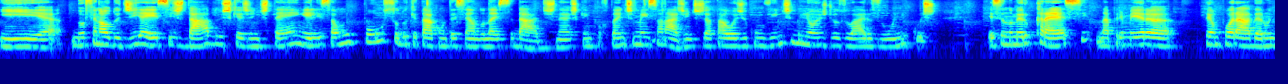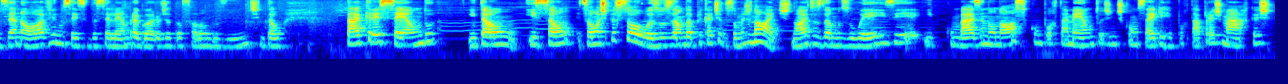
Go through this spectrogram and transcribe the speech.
E no final do dia, esses dados que a gente tem, eles são o pulso do que está acontecendo nas cidades, né? Acho que é importante mencionar. A gente já está hoje com 20 milhões de usuários únicos. Esse número cresce. Na primeira temporada eram 19, não sei se você lembra, agora eu já estou falando 20. Então, está crescendo. Então, e são, são as pessoas usando o aplicativo, somos nós. Nós usamos o Waze e, com base no nosso comportamento, a gente consegue reportar para as marcas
